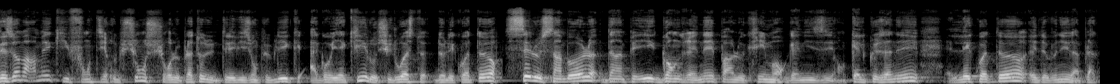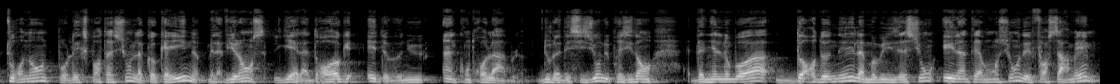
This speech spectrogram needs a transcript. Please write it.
Des hommes armés qui font irruption sur le plateau d'une télévision publique à Guayaquil, au sud-ouest de l'Équateur, c'est le symbole d'un pays gangréné par le crime organisé. En quelques années, l'Équateur est devenu la plaque tournante pour l'exportation de la cocaïne, mais la violence liée à la drogue est devenue incontrôlable. D'où la décision du président Daniel Noboa d'ordonner la mobilisation et l'intervention des forces armées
